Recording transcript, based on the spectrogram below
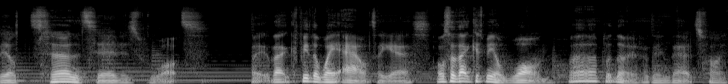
The alternative is what? Like, that could be the way out, I guess. Also, that gives me a 1. Uh, but no, if I'm going there, it's fine.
